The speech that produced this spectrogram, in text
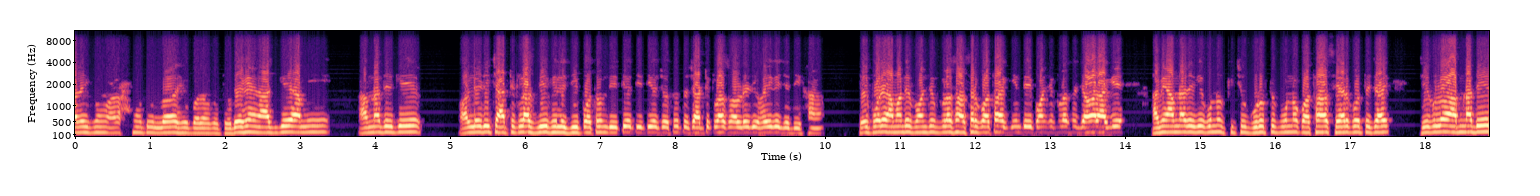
আলাইকুম রহমতুল্লাহ বরকত দেখেন, আজকে আমি আপনাদেরকে অলরেডি চারটে ক্লাস দিয়ে ফেলেছি। প্রথম, দ্বিতীয়, তৃতীয়, চতুর্থ, চারটে ক্লাস অলরেডি হয়ে গেছে দেখানো। এরপরে আমাদের পঞ্চম ক্লাস আসার কথা, কিন্তু এই পঞ্চম ক্লাসে যাওয়ার আগে আমি আপনাদেরকে কোনো কিছু গুরুত্বপূর্ণ কথা শেয়ার করতে চাই, যেগুলো আপনাদের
